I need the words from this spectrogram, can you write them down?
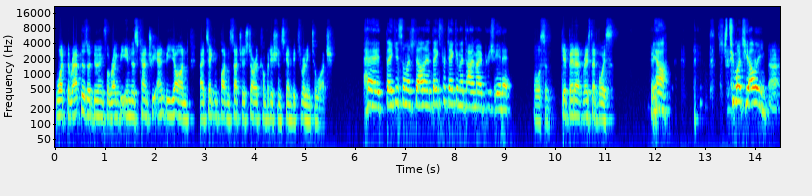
what the Raptors are doing for rugby in this country and beyond. Uh, taking part in such a historic competition is going to be thrilling to watch. Hey, thank you so much, Dallen, and thanks for taking the time. I appreciate it. Awesome. Get better. Raise that voice. Yeah. Too much yelling. Uh,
